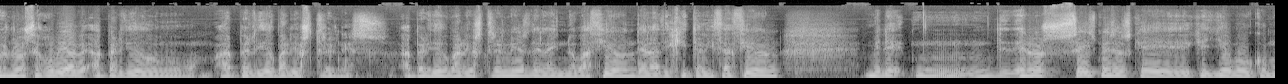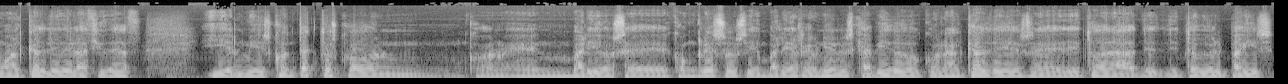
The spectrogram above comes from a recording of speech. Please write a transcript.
Pues no, Segovia ha perdido, ha perdido varios trenes, ha perdido varios trenes de la innovación, de la digitalización. Mire, mm, en los seis meses que, llevo como alcalde de la ciudad y en mis contactos con, en varios eh, congresos y en varias reuniones que ha habido con alcaldes eh, de, toda de, todo el país,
